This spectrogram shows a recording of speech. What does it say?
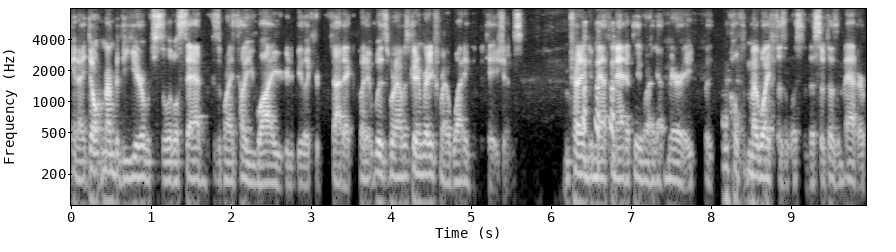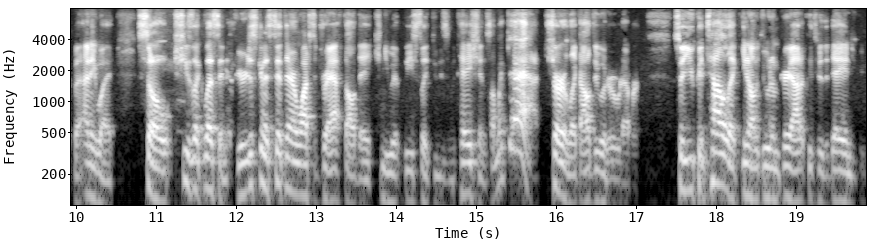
and I don't remember the year, which is a little sad because when I tell you why, you're going to be like you're pathetic. But it was when I was getting ready for my wedding invitations. I'm trying to do mathematically when I got married, but hopefully my wife doesn't listen to this, so it doesn't matter. But anyway, so she's like, "Listen, if you're just gonna sit there and watch the draft all day, can you at least like do these invitations?" I'm like, "Yeah, sure, like I'll do it or whatever." So you could tell, like, you know, I'm doing them periodically through the day, and you could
